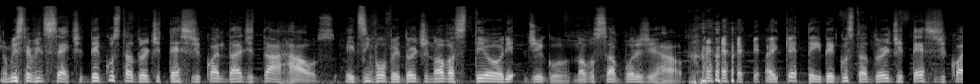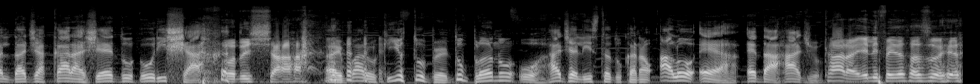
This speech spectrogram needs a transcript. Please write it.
O Mr. 27, degustador de testes de qualidade da House e desenvolvedor de novas teorias, digo, novos sabores de House. Aí que tem degustador de testes de qualidade de acarajé do Orixá. Chá. Aí, Baruch, youtuber, dublando o radialista do canal Alô, é, é da rádio. Cara, ele fez essa zoeira.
